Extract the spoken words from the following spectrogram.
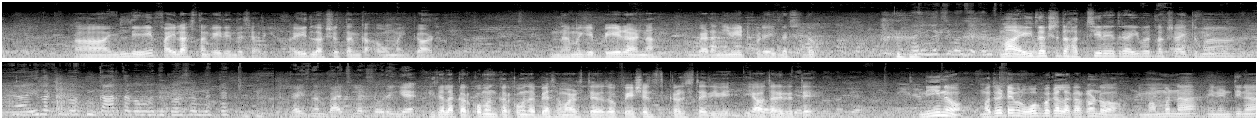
ಇಲ್ಲಿ ಫೈವ್ ಲ್ಯಾಕ್ಸ್ ತನಕ ಇದೆ ಇಂದ ಸ್ಯಾರಿ ಐದು ಲಕ್ಷದ ತನಕ. ಓ ಮೈ ಗಾಡ್ ನಮಗೆ ಬೇಡ ಅಣ್ಣ. ಬೇಡ ನೀವೇ ಇಟ್ಕೊಡಿ ಐದು ಲಕ್ಷದ್ದು. ಮಾ ಐದು ಲಕ್ಷದ ಹತ್ತು ಸೀರೆ ಇದ್ರೆ ಐವತ್ತು ಲಕ್ಷ ಆಯ್ತು ಮಾ. ಗೈಸ್ ನಮ್ಮ ಬ್ಯಾಚುಲರ್ಸ್ ಅವ್ರಿಗೆ ಇದೆಲ್ಲ ಕರ್ಕೊಂಬಂದು ಕರ್ಕೊಂಬಂದು ಅಭ್ಯಾಸ ಮಾಡಿಸ್ತಾ ಇರೋದು ಪೇಷನ್ಸ್ ಕಳಿಸ್ತಾ ಇದ್ದೀವಿ ಯಾವ ಥರ ಇರುತ್ತೆ? ನೀನು ಮದುವೆ ಟೈಮಲ್ಲಿ ಹೋಗ್ಬೇಕಲ್ಲ ಕರ್ಕೊಂಡು ನಿಮ್ಮ ಅಮ್ಮನ್ನ ನಿನ್ನ ಹೆಂಡ್ತಿನ?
